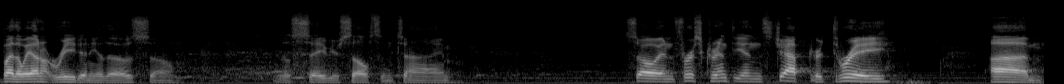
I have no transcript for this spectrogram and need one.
By the way, I don't read any of those, so you'll save yourself some time. So in 1 Corinthians chapter 3, um,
